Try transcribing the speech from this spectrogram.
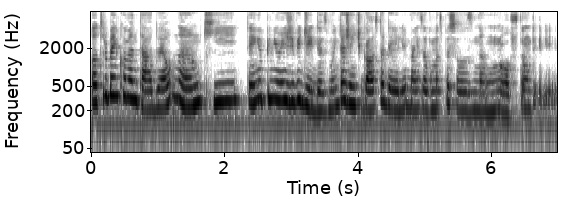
Outro bem comentado é o Nan, que tem opiniões divididas. Muita gente gosta dele, mas algumas pessoas não gostam dele.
